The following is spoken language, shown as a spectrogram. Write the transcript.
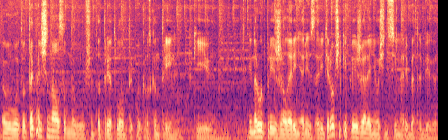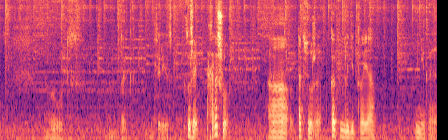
Вот. вот так начинался, ну, в общем-то, триатлон такой кросс-кантрийный в Киеве. И народ приезжал, ориентировщики приезжали, они очень сильно ребята бегают. Вот. Так, интересно. Слушай, хорошо. А, так все же, как выглядит твоя некая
